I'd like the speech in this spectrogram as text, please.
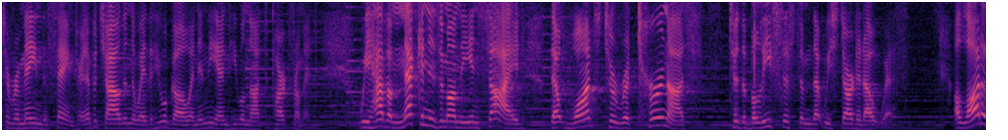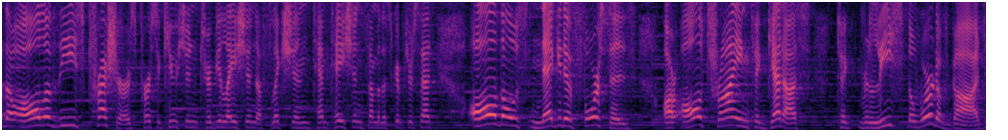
to remain the same. Train up a child in the way that he will go, and in the end, he will not depart from it. We have a mechanism on the inside that wants to return us to the belief system that we started out with. A lot of the, all of these pressures, persecution, tribulation, affliction, temptation, some of the scripture says, all those negative forces are all trying to get us to release the Word of God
